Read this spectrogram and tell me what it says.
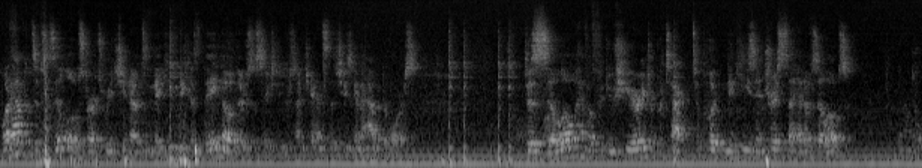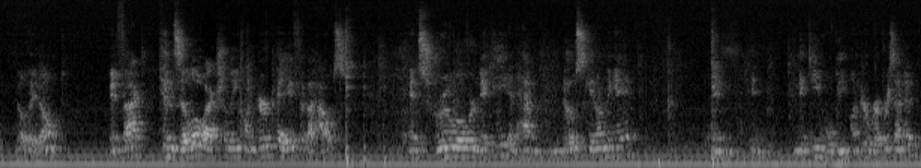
What happens if Zillow starts reaching out to Nikki because they know there's a sixty percent chance that she's gonna have a divorce? Does Zillow have a fiduciary to protect, to put Nikki's interests ahead of Zillow's? No. No, they don't. In fact, can Zillow actually underpay for the house and screw over Nikki and have no skin on the game? And, and Nikki will be underrepresented?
